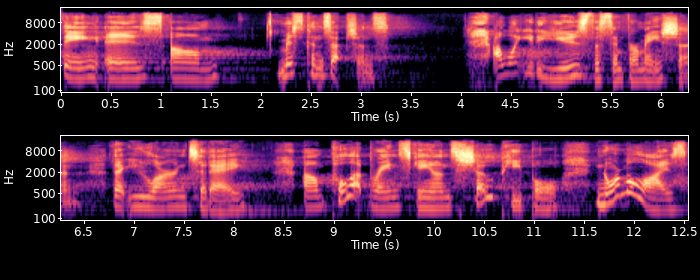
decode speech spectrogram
thing is um, misconceptions. I want you to use this information that you learned today um, pull up brain scans, show people, normalize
